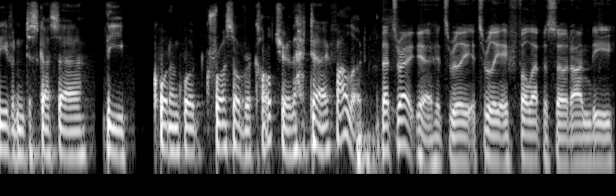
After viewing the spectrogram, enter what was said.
even discuss uh, the quote unquote crossover culture that uh, followed. That's right. Yeah, it's really it's really a full episode on the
